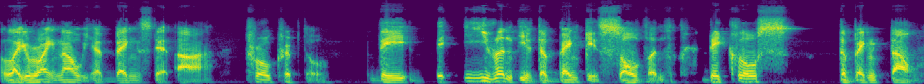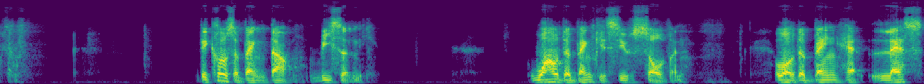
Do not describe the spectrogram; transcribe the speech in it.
like right now we have banks that are pro crypto, they even if the bank is solvent, they close the bank down they closed the bank down recently while the bank is still solvent, while the bank had less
